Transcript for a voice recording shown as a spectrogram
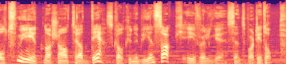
altfor mye internasjonalt til at det skal kunne bli en sak, ifølge Senterparti-topp.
